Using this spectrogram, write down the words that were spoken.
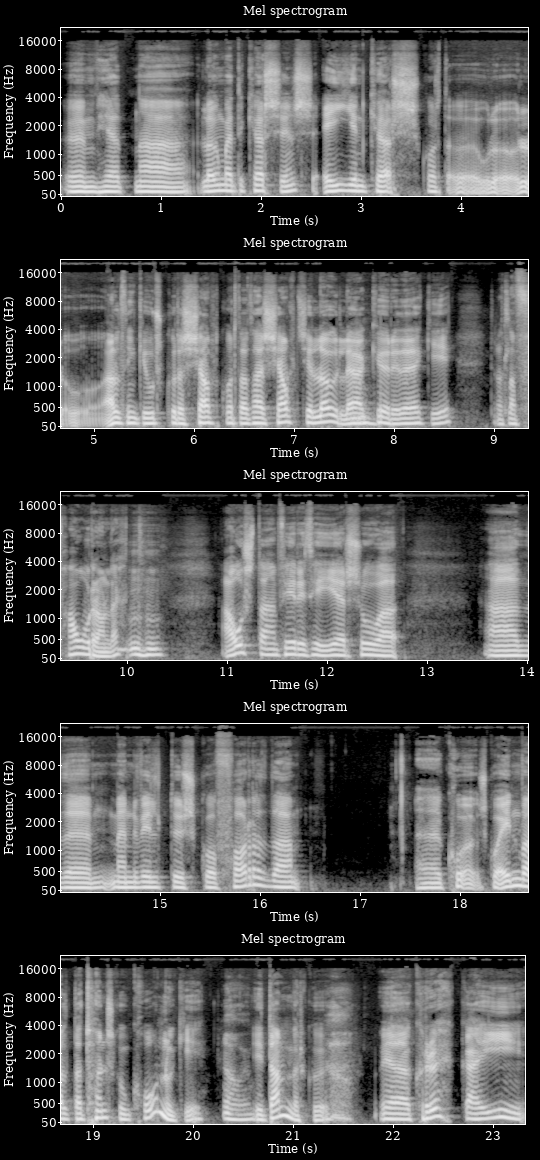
um hérna lögumæti kjörsins, eigin kjörs, hvort, alþingi úrskurða sjálft hvort að það sjálft sé löglega mm. kjörið eða ekki, þetta er alltaf fáránlegt. Mm -hmm. Ástæðan fyrir því er svo að að menn vildu sko forða uh, sko einvalda tönskum konungi já, í Danmörku eða krukka í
